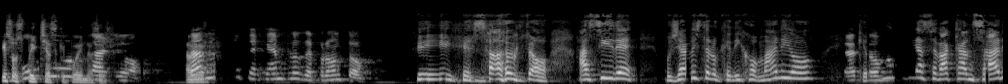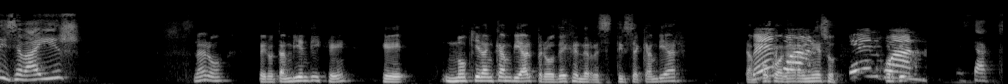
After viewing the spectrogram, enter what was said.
¿Qué sospechas que pueden hacer? Mario, muchos ejemplos de pronto. Sí, exacto. Así de, pues ya viste lo que dijo Mario, que un día se va a cansar y se va a ir. Claro, pero también dije que no quieran cambiar, pero dejen de resistirse a cambiar. Tampoco agarren eso. Ven, Juan. exacto,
